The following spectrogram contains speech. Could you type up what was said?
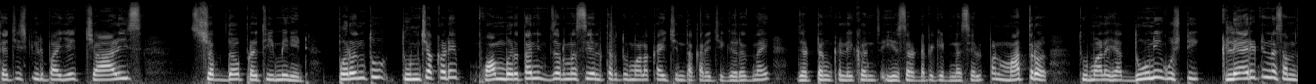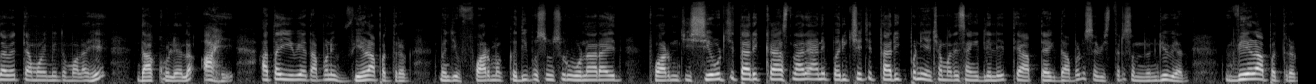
त्याची स्पीड पाहिजे चाळीस शब्द प्रति मिनिट. परंतु तुमच्याकडे फॉर्म भरताना जर नसेल तर तुम्हाला काही चिंता करायची गरज नाही. जर टंकलेखन हे सर्टिफिकेट नसेल पण मात्र तुम्हाला ह्या दोन्ही गोष्टी क्लॅरिटीनं समजाव्यात त्यामुळे मी तुम्हाला हे दाखवलेलं आहे. आता येऊयात आपण वेळापत्रक म्हणजे फॉर्म कधीपासून सुरू होणार आहेत फॉर्मची शेवटची तारीख काय असणार आहे आणि परीक्षेची तारीख पण याच्यामध्ये सांगितलेली आहे. ते आता एकदा आपण सविस्तर समजून घेऊयात. वेळापत्रक.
